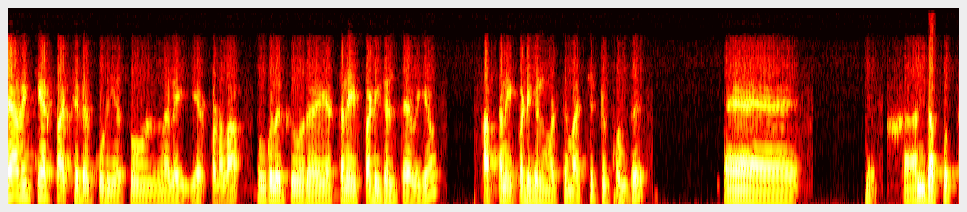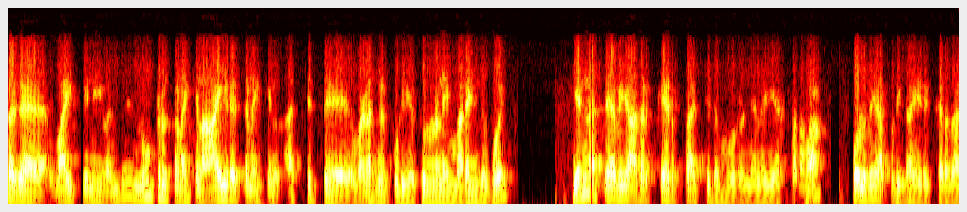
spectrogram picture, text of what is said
தேவைக்கேற்ப அச்சிடக்கூடிய சூழ்நிலை ஏற்படலாம். உங்களுக்கு ஒரு எத்தனை படிகள் தேவையோ அத்தனை படிகள் மட்டும் அச்சிட்டு கொண்டு அந்த புத்தக வாய்ப்பினை வந்து நூற்றுக்கணக்கில் ஆயிரக்கணக்கில் அச்சிட்டு வழங்கக்கூடிய சூழ்நிலை மறைந்து போய் என்ன தேவையோ அதற்கேற்ப அச்சிடும் ஒரு நிலை ஏற்படலாம். இப்பொழுதே அப்படிதான் இருக்கிறதா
